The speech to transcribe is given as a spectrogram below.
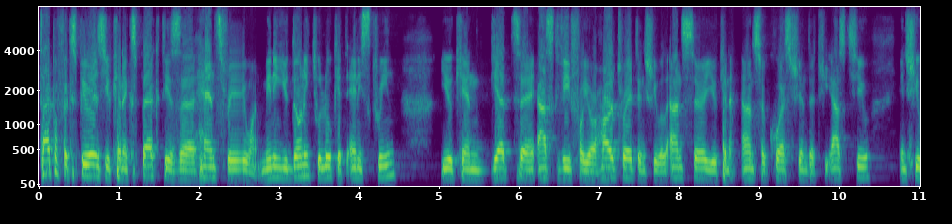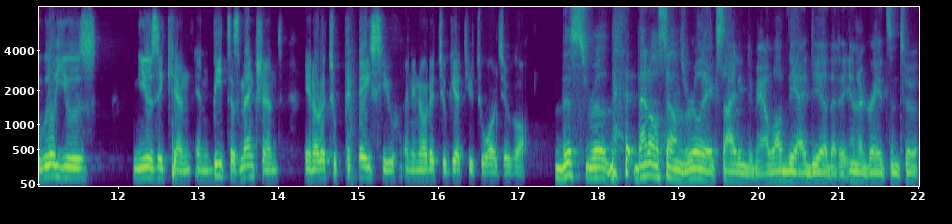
type of experience you can expect is a hands-free one, meaning you don't need to look at any screen. You can get uh, ask Vi for your heart rate, and she will answer. You can answer question that she asks you, and she will use music and, and beat, as mentioned, in order to pace you and in order to get you towards your goal. This really, that all sounds really exciting to me. I love the idea that it integrates into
